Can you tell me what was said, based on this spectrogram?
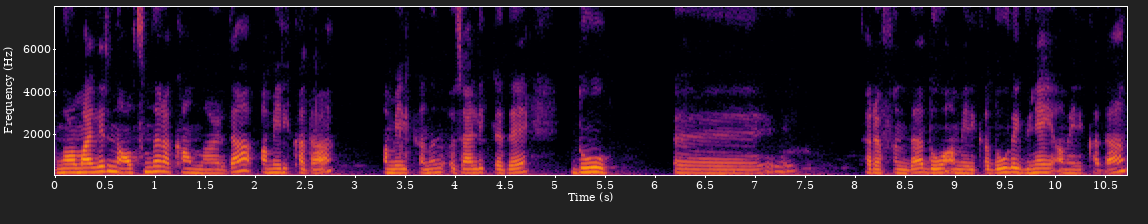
normallerin altında rakamlarda Amerika'da, Amerika'nın özellikle de doğu e, tarafında Doğu Amerika, Doğu ve Güney Amerika'da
